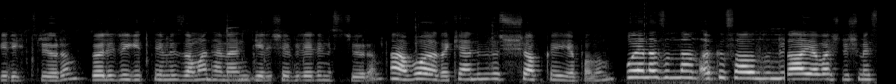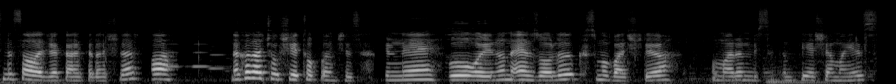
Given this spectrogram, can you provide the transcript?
biriktiriyorum. Böylece gittiğimiz zaman hemen gelişebilelim istiyorum. Ha bu arada kendimize şu şapkayı yapalım. Bu en azından akıl sağlığımızın daha yavaş düşmesini sağlayacak arkadaşlar. Ah ne kadar çok şey toplamışız. Şimdi bu oyunun en zorlu kısmı başlıyor. Umarım bir sıkıntı yaşamayız.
